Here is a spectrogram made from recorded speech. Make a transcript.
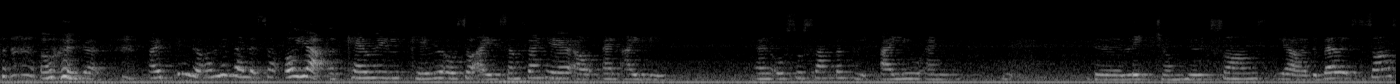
oh my god. I think the only ballad song. Oh yeah, a Carol. Carol also I sometimes hear out and Ailee, and also sometimes with IU and the late Jong Hyun songs. Yeah, the ballad songs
